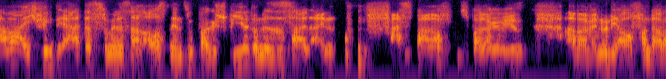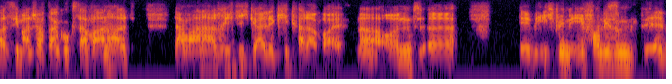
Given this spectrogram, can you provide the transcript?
Aber ich finde, er hat das zumindest nach außen hin super gespielt und es ist halt ein unfassbarer Fußballer gewesen. Aber wenn du dir auch von damals die Mannschaft anguckst, da waren halt, da waren halt richtig geile Kicker dabei. Ne? Und äh, ich bin eh von diesem, äh,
